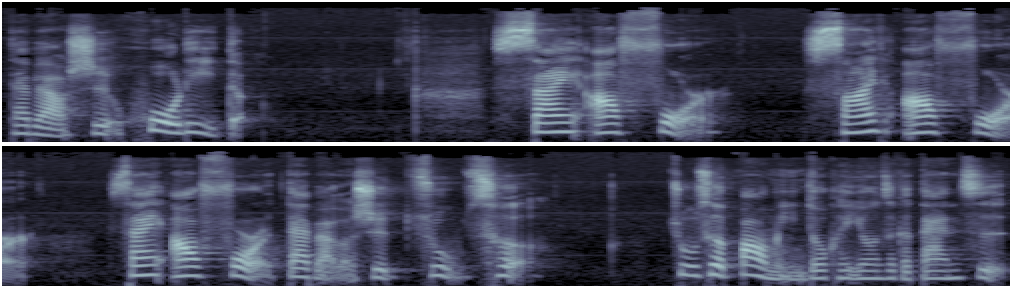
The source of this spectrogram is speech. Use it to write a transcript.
代表是获利的。Sign up for, sign up for, sign up for 代表的是注册，注册报名都可以用这个单字。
